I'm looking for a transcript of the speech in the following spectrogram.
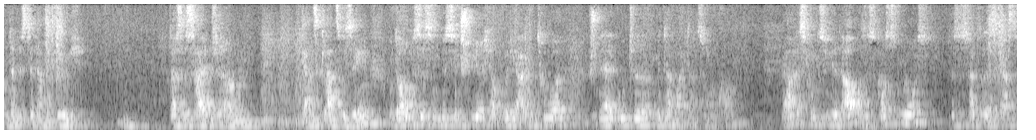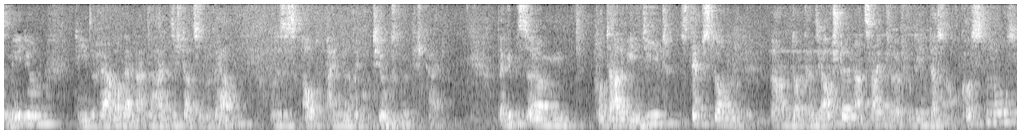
und dann ist er damit durch. Das ist halt ähm, ganz klar zu sehen. Und darum ist es ein bisschen schwierig, auch über die Agentur schnell gute Mitarbeiter zu bekommen. Ja, es funktioniert auch, es ist kostenlos. Das ist halt das erste Medium. Die Bewerber werden angehalten, sich da zu bewerben. Und es ist auch eine Rekrutierungsmöglichkeit. Da gibt es ähm, Portale wie Indeed, Stepstone. Ähm, dort können Sie auch Stellenanzeigen veröffentlichen. Das auch kostenlos.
